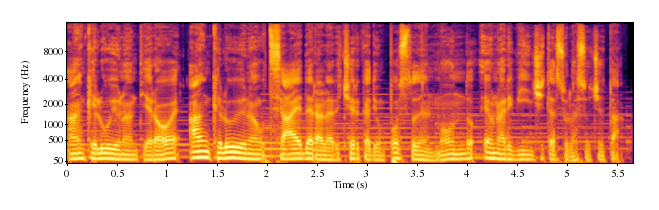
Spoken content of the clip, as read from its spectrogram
anche lui un antieroe, anche lui un outsider alla ricerca di un posto nel mondo e una rivincita sulla società.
